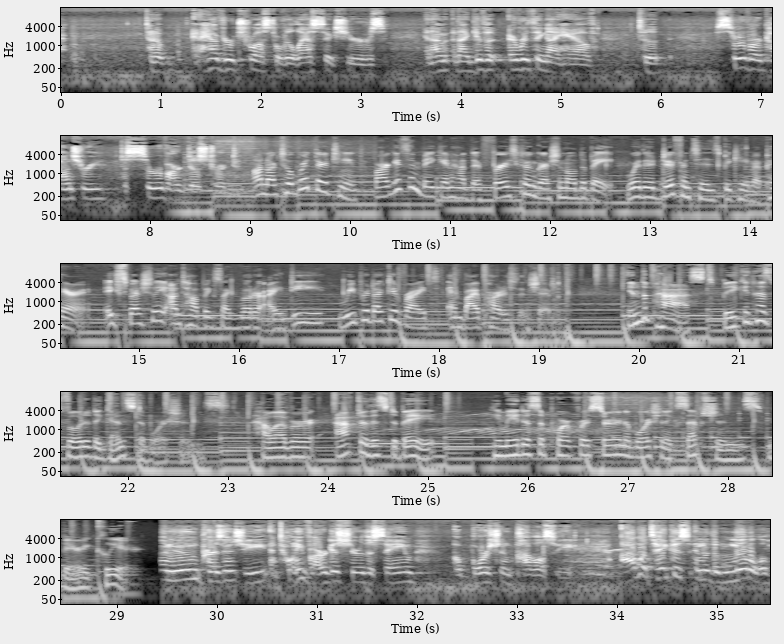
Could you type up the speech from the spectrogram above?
to have your trust over the last six years and, i and I give it everything I have to serve our country, to serve our district. On October 13th, Vargas and Bacon had their first congressional debate where their differences became apparent, especially on topics like voter ID, reproductive rights, and bipartisanship. In the past, Bacon has voted against abortions. However, after this debate, he made his support for certain abortion exceptions very clear. Noon, President Xi and Tony Vargas share the same abortion policy. I will take us into the middle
